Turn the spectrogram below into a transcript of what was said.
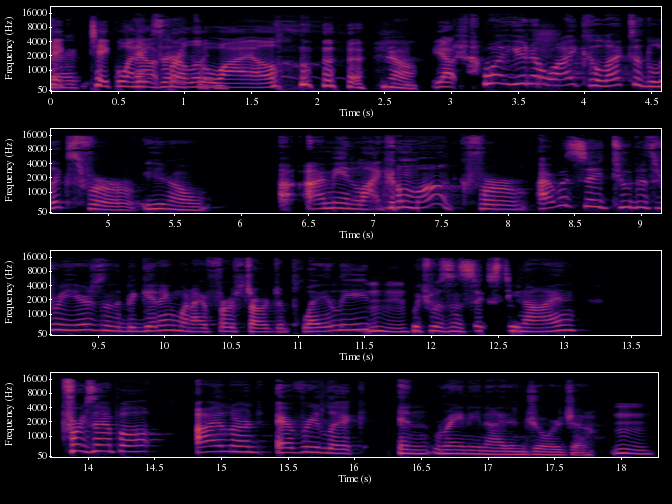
take take one out for a little while. Yeah. Yep. Well, you know, I collected licks for, you know, I- mean, like a monk for, I would say two to three years in the beginning when I first started to play lead, Mhm. which was in 69. For example, I learned every lick in Rainy Night in Georgia. Mm.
